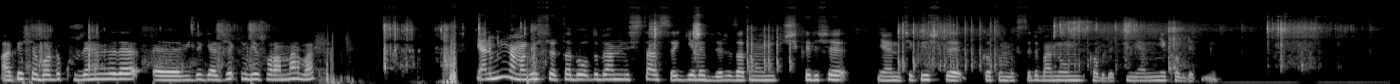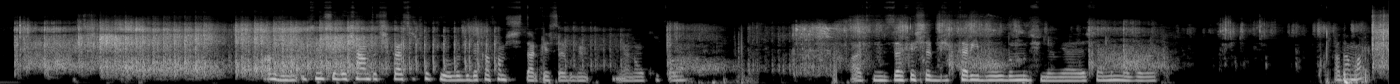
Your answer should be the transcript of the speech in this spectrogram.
Arkadaşlar bu arada kuzenimle de e, video gelecek mi diye soranlar var. Yani bilmiyorum arkadaşlar tabii o da ben isterse gelebilir. Zaten onun çıkarışa yani çekilişte katılmak istedi. Ben de onu kabul ettim. Yani niye kabul etmeyeyim? Abi bunun üçüncü seviye çanta çıkarsa çok iyi olur. Bir de kafam şişti arkadaşlar bugün. Yani okul falan. Artık biz arkadaşlar büyükler gibi olduğumu düşünüyorum ya. Yaşlandım mı acaba? Adam var.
